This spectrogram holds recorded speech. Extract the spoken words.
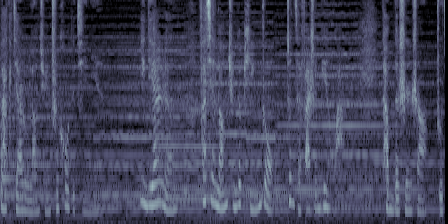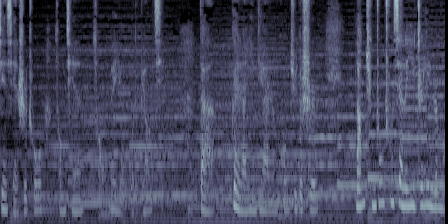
巴克加入狼群之后的几年，印第安人发现狼群的品种正在发生变化，他们的身上逐渐显示出从前从未有过的标记。但更让印第安人恐惧的是，狼群中出现了一只令人毛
